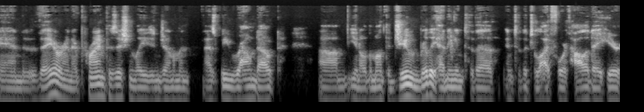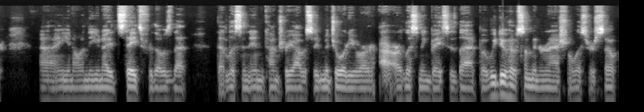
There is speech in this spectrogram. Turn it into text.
and they are in a prime position, ladies and gentlemen, as we round out, um, you know, the month of June, really heading into the into the July 4th holiday here, uh, you know, in the United States. For those that that listen in country, obviously, majority of our our listening base is that, but we do have some international listeners. So,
